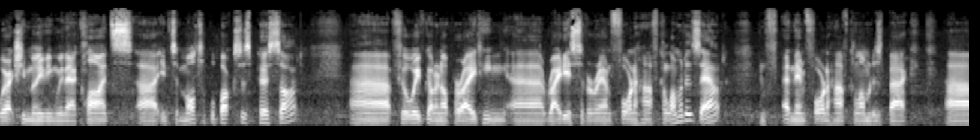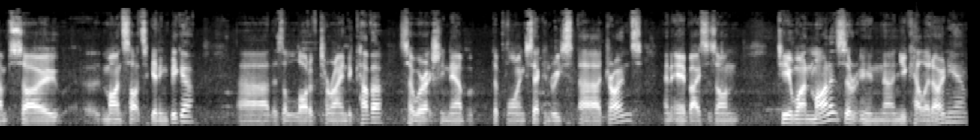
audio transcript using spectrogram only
we're actually moving with our clients uh, into multiple boxes per site. Uh, Phil, we've got an operating uh, radius of around four and a half kilometres out and, and, then four and a half kilometres back. Um, so uh, mine sites are getting bigger. Uh, there's a lot of terrain to cover, so we're actually now b- deploying secondary uh, drones and air bases on tier one miners in uh, New Caledonia,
